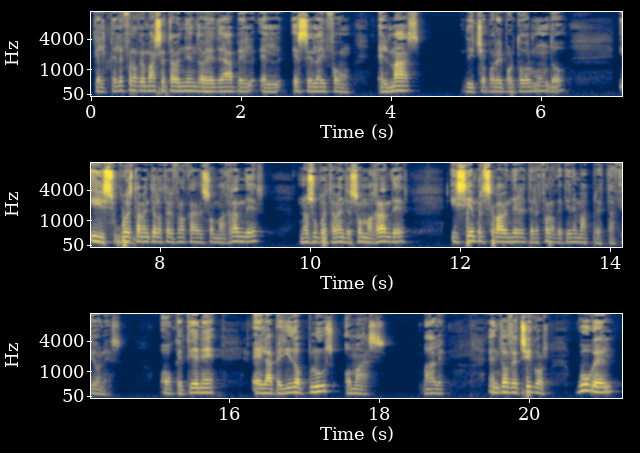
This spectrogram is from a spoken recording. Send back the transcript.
que el teléfono que más se está vendiendo es de Apple, el, es el iPhone, el más, dicho por ahí por todo el mundo, y supuestamente los teléfonos cada vez son más grandes, no supuestamente son más grandes, y siempre se va a vender el teléfono que tiene más prestaciones, o que tiene el apellido Plus o más, ¿vale? Entonces, chicos, Google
